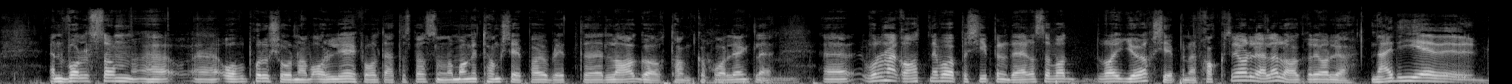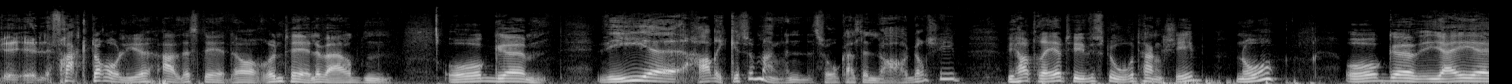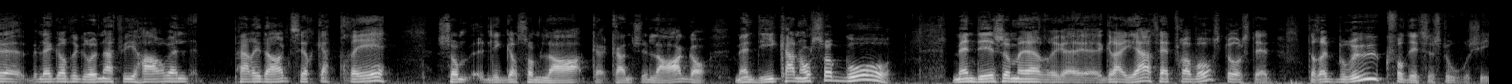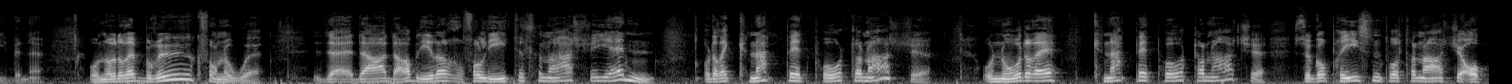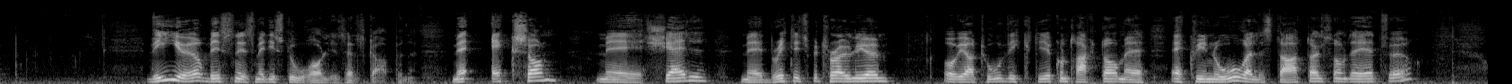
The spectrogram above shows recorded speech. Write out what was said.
en voldsom uh, overproduksjon av olje i forhold til etterspørselen. Og mange tankskip har jo blitt lagertanker på olje, egentlig. Uh, hvordan er ratenivået på skipene deres, og hva, hva, gjør skipene? Frakter de olje, eller lagrer de olje? Nei, de, de frakter olje alle steder, rundt hele verden. Og eh, vi eh, har ikke så mange såkalte lagerskip. Vi har 23 store tankskip nå. Og eh, jeg legger til grunn at vi har vel per i dag ca. tre som ligger som la, kanskje lager. Men de kan også gå. Men det som er greia, sett fra vårt ståsted, det er bruk for disse store skipene. Og når det er bruk for noe, da, da blir det for lite tonnasje igjen. Og det er knapphet på tonnasje. Og når det er knapphet på tonnasje, så går prisen på tonnasje opp. Vi gjør business med de store oljeselskapene. Med Exxon, med Shell, med British Petroleum. Og vi har to viktige kontrakter med Equinor, eller Statoil som det het før.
